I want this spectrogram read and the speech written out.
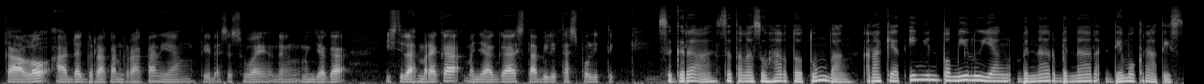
kalau ada gerakan-gerakan yang tidak sesuai dengan menjaga istilah mereka menjaga stabilitas politik. Segera setelah Soeharto tumbang, rakyat ingin pemilu yang benar-benar demokratis.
